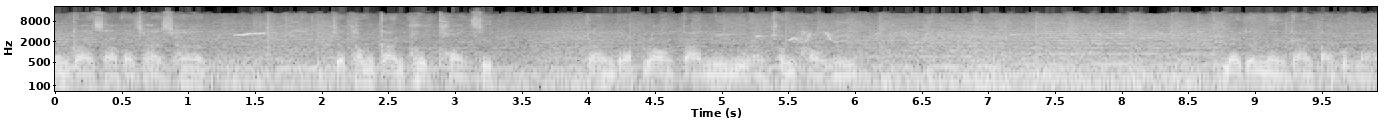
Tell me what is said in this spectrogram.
องค์การสหประชาชาติ จะทำการเพิกถอนสิทธิ์ การรับรองการมีอยู่ของชนเผ่านี้ และดำเนินการตามกฎหมาย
